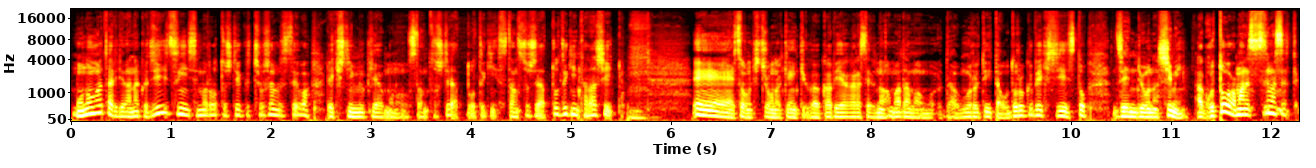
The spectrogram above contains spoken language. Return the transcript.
物語ではなく事実に迫ろうとしていく著者の姿勢は歴史に向き合うもののスタンスとして圧倒的にスタンスとして圧倒的に正しいと、えーその貴重な研究が浮かび上がらせるのはまだまだ埋もれていた驚くべき事実と善良な市民。あ後藤天音すみませんす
